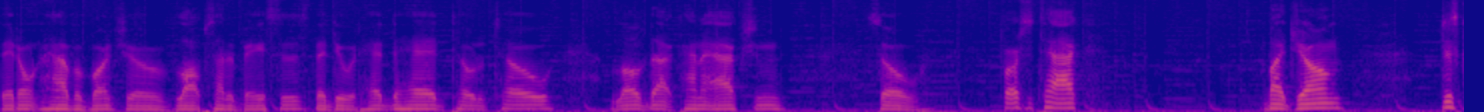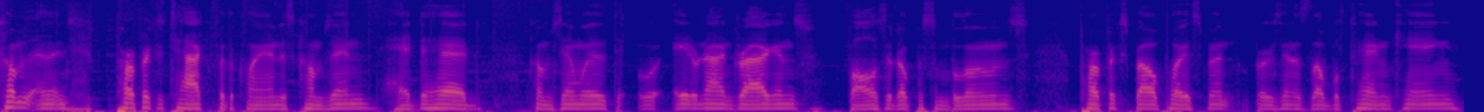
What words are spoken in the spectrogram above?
They don't have a bunch of lopsided bases. They do it head to head, toe to toe. Love that kind of action. So, first attack by Jung. Just comes and perfect attack for the clan. Just comes in head to head. Comes in with eight or nine dragons. Follows it up with some balloons. Perfect spell placement. Brings in his level 10 king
